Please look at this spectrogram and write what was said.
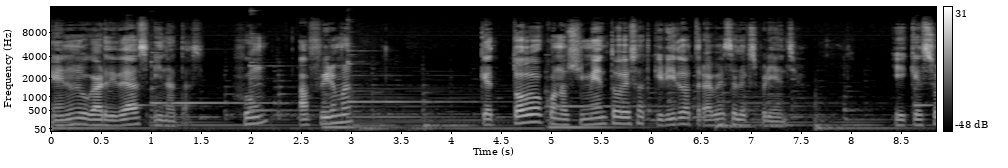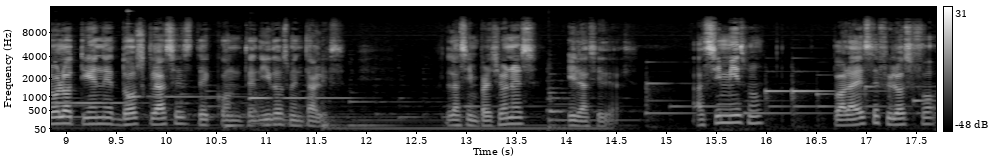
en un lugar de ideas innatas. Hume afirma que todo conocimiento es adquirido a través de la experiencia y que solo tiene dos clases de contenidos mentales, las impresiones y las ideas. Asimismo, para este filósofo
